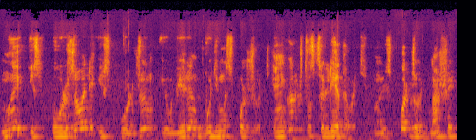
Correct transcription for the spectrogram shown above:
мы использовали, используем и уверен, будем использовать. Я не говорю, что следовать, но использовать нашей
